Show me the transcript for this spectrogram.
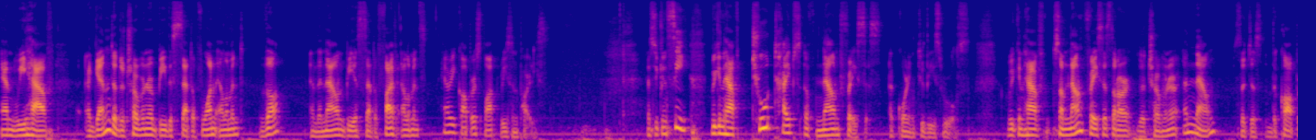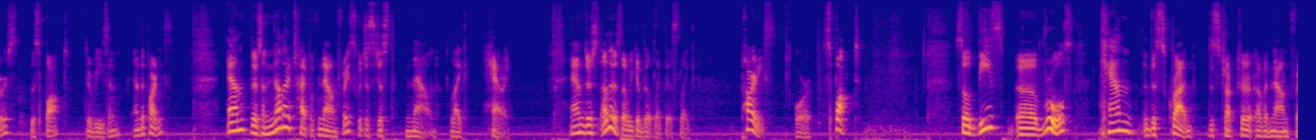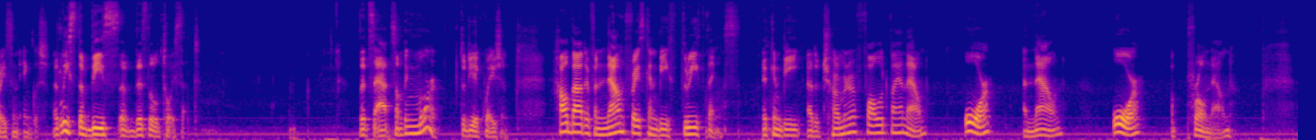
And we have, again, the determiner be the set of one element, the, and the noun be a set of five elements, Harry, Copper, Spot, Reason, Parties. As you can see, we can have two types of noun phrases according to these rules. We can have some noun phrases that are the determiner and noun, such as the coppers, the spot, the reason, and the parties. And there's another type of noun phrase, which is just noun, like Harry. And there's others that we could build like this, like parties or spot. So these uh, rules can describe the structure of a noun phrase in English, at least of these of this little toy set. Let's add something more to the equation. How about if a noun phrase can be three things? It can be a determiner followed by a noun, or a noun, or a pronoun.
